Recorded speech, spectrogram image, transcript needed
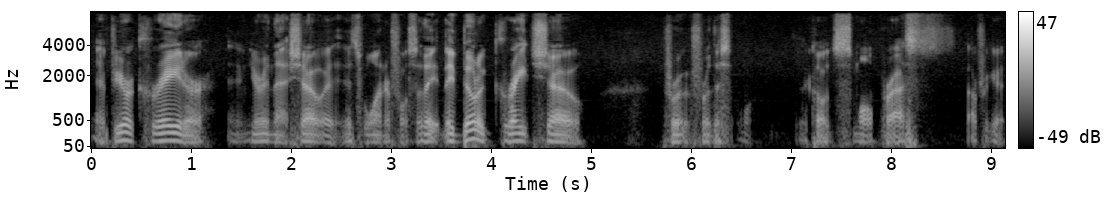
If you're a creator and you're in that show, it, it's wonderful. So they, they built a great show for for this. They're called Small Press. I forget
